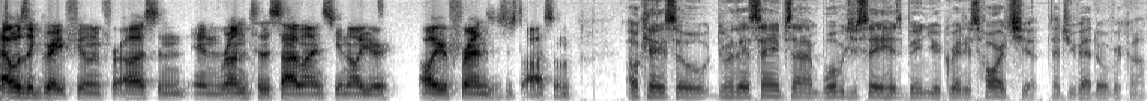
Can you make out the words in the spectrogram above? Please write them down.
that was a great feeling for us and and run to the sidelines seeing all your all your friends is just awesome. Okay, so during that same time, what would you say has been your greatest hardship that you've had to overcome?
